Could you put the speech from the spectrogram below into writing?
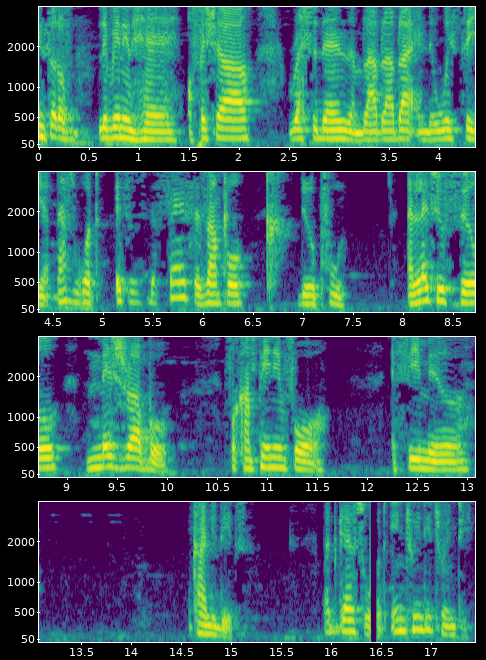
instead of living in her official residence and blah blah blah and they wasting that's what it is the first example they'll pull and let you feel miserable for campaigning for a female candidate but guess what in 2020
